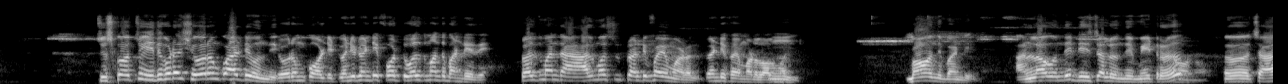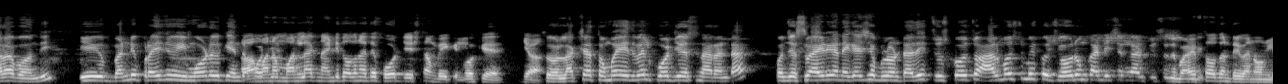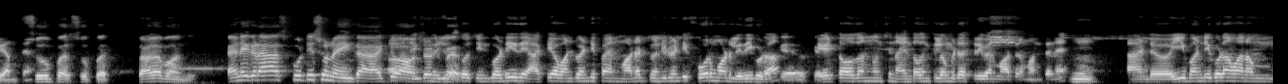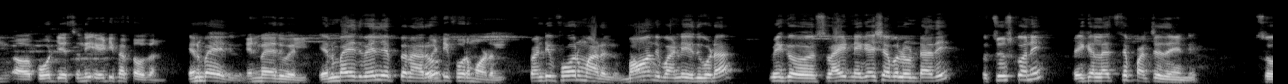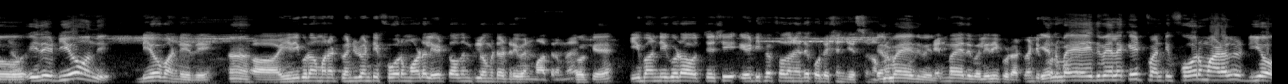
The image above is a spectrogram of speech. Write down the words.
చూసుకోవచ్చు. ఇది కూడా షోరూమ్ క్వాలిటీ ఉంది. Showroom quality twenty twenty four twelfth month బండి ఇది. Twelfth month almost twenty five model. Twenty five model బాగుంది బండి. అన్లాగ్ ఉంది డిజిటల్ ఉంది మీటర్ చాలా బాగుంది. ఈ బండి ప్రైస్ ఈ మోడల్కి ఎంత మనం వన్ లాక్ నైన్టీ థౌసండ్ అయితే కోట్ చేసినాం వెహికల్ ఓకే. సో లక్ష తొంభై ఐదు వేలు కోట్ చేస్తున్నారంట. కొంచెం స్లైడ్గా నెగోషియబుల్ ఉంటది. చూసుకోవచ్చు. ఆల్మోస్ట్ మీకు షోరూమ్ కండిషన్గా అనిపిస్తుంది ఫైవ్ బండి థౌసండ్ ఓన్లీ అంతే. Super super. చాలా బాగుంది. అండ్ ఇక్కడ స్కూటీస్ ఉన్నాయి ఇంకా యాక్టివ్ Uh, next మీరు చూసుకోవచ్చు ఇంకోటి ఇది యాక్టివ్ వన్ ట్వంటీ ఫైవ్ అనమాట ట్వంటీ ట్వంటీ ఫోర్ మోడల్ ఇది కూడా. ఎయిట్ థౌసండ్ నుంచి నైన్ థౌసండ్ కిలోమీటర్స్ డ్రివెన్ మాత్రం అంతేనే. అండ్ ఈ బండి కూడా మనం కోట్ చేస్తుంది ఎయిటీ ఫైవ్ థౌసండ్ ఎనభై ఐదు. ఎనభై ఐదు వేలు. ఎనభై ఐదు వేలు చెప్తున్నారు. Twenty four model twenty four model బాగుంది బండి ఇది కూడా మీకు స్లైడ్ నెగోషియబుల్ ఉంటుంది. సో చూసుకొని వెహికల్ నచ్చితే పర్చేజ్ చేయండి. సో ఇది డియో ఉంది. డియో బండి ఇది. ఇది కూడా మన twenty twenty four model eight thousand kilometre driven మాత్రమే. ఓకే. ఈ బండి కూడా వచ్చేసి ఎయిటీ ఫైవ్ థౌసండ్ అయితే కొటేషన్ చేస్తున్నాం. ఎనభై ఐదు వేలు. ఎనభై ఐదు వేలు ఇది కూడా ట్వంటీ ఎనభై ఐదు వేలకి twenty four model Dio.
